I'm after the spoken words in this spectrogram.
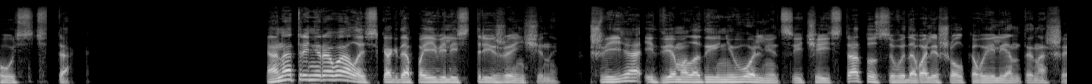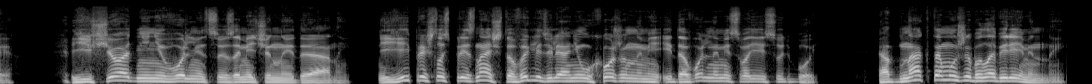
Пусть так. Она тренировалась, когда появились три женщины. Швея и две молодые невольницы, чей статус выдавали шелковые ленты на шеях. Еще одни невольницы, замеченные Дианой. И ей пришлось признать, что выглядели они ухоженными и довольными своей судьбой. Одна, к тому же, была беременной,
